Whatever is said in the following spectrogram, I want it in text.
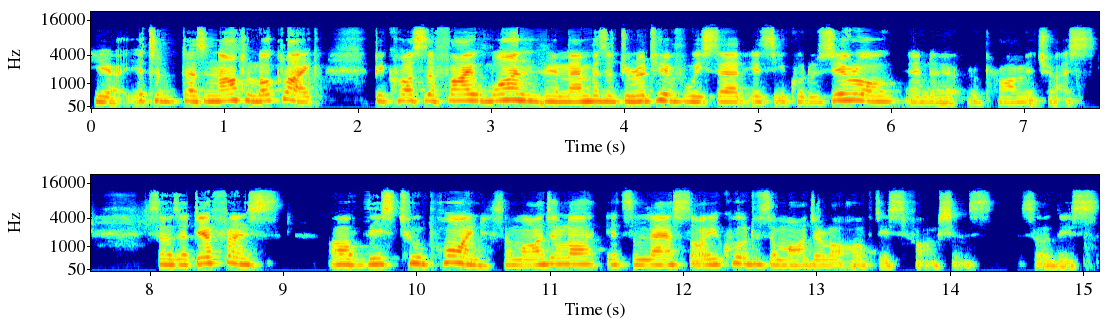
here. It does not look like because the phi one, remember the derivative we said is equal to zero and uh, parameterized. So the difference of these two points, the modular, it's less or equal to the modular of these functions. So this,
